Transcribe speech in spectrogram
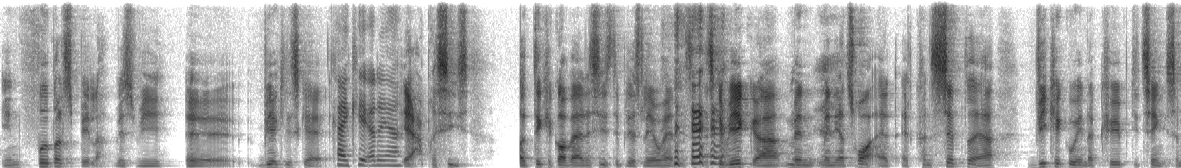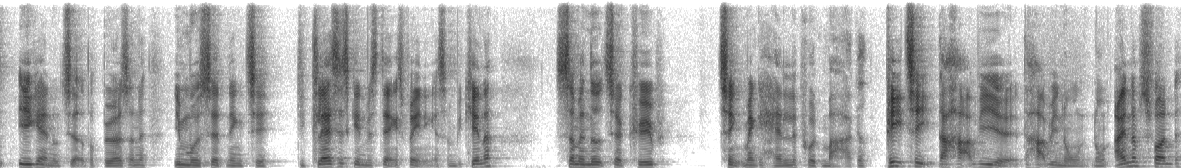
en fodboldspiller, hvis vi øh, virkelig skal... Karikere det, ja. Ja, præcis. Og det kan godt være, at det sidste bliver slavehandel, så det skal vi ikke gøre. Men, men jeg tror, at, at konceptet er, vi kan gå ind og købe de ting, som ikke er noteret på børserne, i modsætning til de klassiske investeringsforeninger, som vi kender, som er nødt til at købe ting, man kan handle på et marked. PT, der har vi, øh, der har vi nogle, nogle ejendomsfonde,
